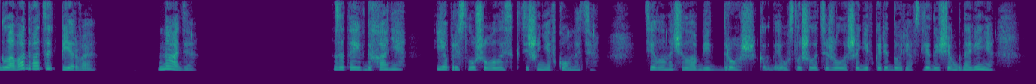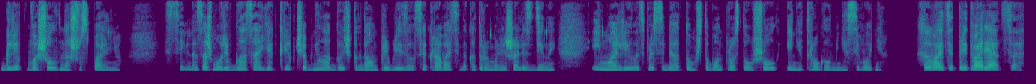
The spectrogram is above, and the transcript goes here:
Глава 21. Надя. Затаив дыхание, я прислушивалась к тишине в комнате. Тело начало бить дрожь, когда я услышала тяжелые шаги в коридоре, а в следующее мгновение Глеб вошел в нашу спальню. Сильно зажмурив глаза, я крепче обняла дочь, когда он приблизился к кровати, на которой мы лежали с Диной, и молилась про себя о том, чтобы он просто ушел и не трогал меня сегодня. «Хватит притворяться,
